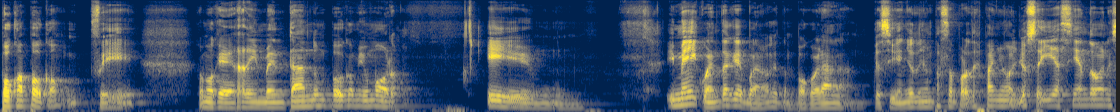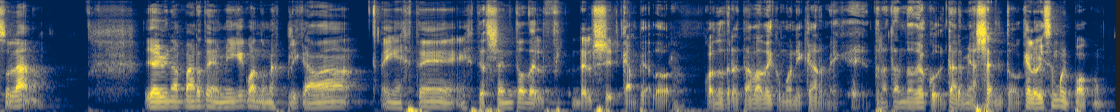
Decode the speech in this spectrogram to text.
Poco a poco fui como que reinventando un poco mi humor y, y me di cuenta que, bueno, que tampoco era, que si bien yo tenía un pasaporte español, yo seguía siendo venezolano. Y hay una parte de mí que cuando me explicaba en este, este acento del, del shit campeador, cuando trataba de comunicarme, tratando de ocultar mi acento, que lo hice muy poco,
